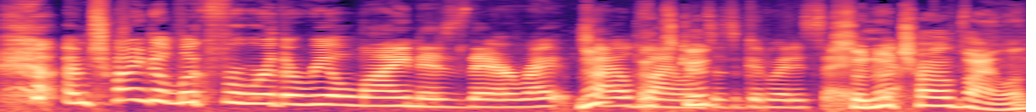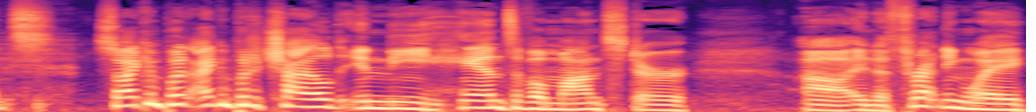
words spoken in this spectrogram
I'm trying to look for where the real line is there, right? No, child violence good. is a good way to say So it. So no yeah. child violence. So I can put I can put a child in the hands of a monster uh, in a threatening way.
